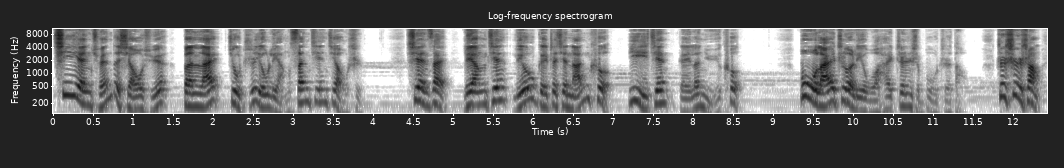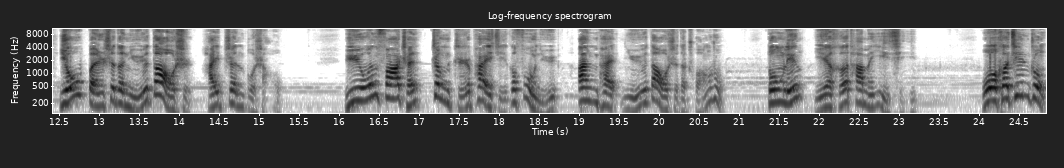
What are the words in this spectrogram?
七眼泉的小学本来就只有两三间教室，现在两间留给这些男客，一间给了女客。不来这里，我还真是不知道。这世上有本事的女道士还真不少。”宇文发臣正指派几个妇女安排女道士的床褥，董玲也和他们一起。我和金仲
